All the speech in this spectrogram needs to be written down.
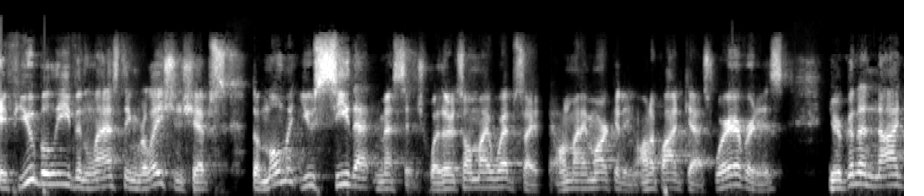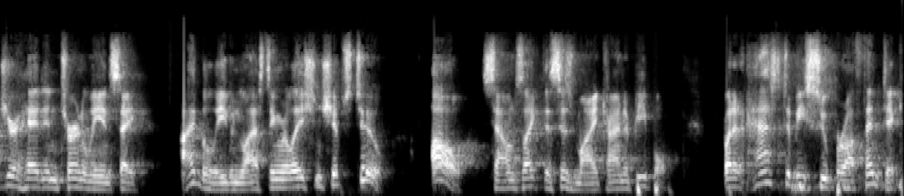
If you believe in lasting relationships, the moment you see that message, whether it's on my website, on my marketing, on a podcast, wherever it is, you're going to nod your head internally and say, I believe in lasting relationships too. Oh, sounds like this is my kind of people but it has to be super authentic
